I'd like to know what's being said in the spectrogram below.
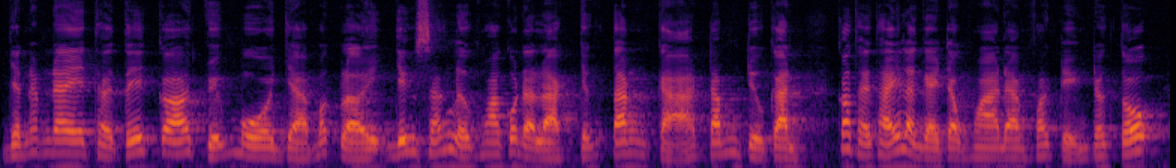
Và năm nay, thời tiết có chuyển mùa và bất lợi, nhưng sản lượng hoa của Đà Lạt vẫn tăng cả trăm triệu cành. Có thể thấy là nghề trồng hoa đang phát triển rất tốt.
